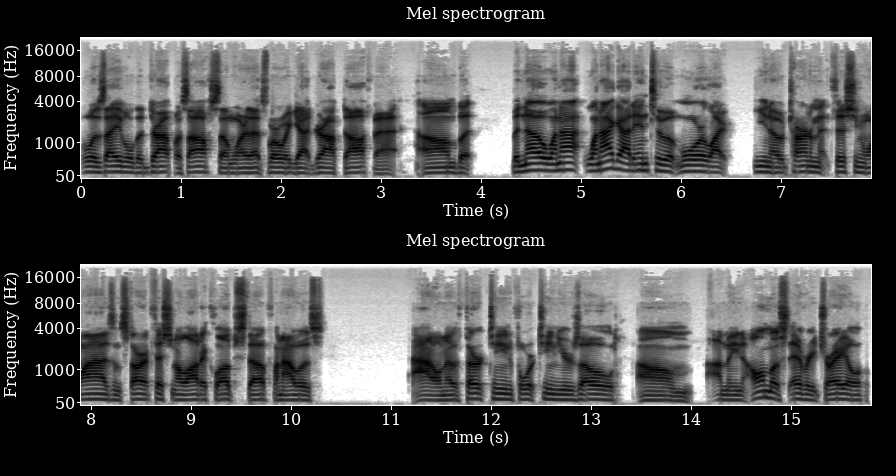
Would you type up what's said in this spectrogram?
was able to drop us off somewhere. That's where we got dropped off at. Um, but but no, when I when I got into it more like you know tournament fishing wise and started fishing a lot of club stuff when I was I don't know 13, 14 years old. Um, I mean almost every trail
